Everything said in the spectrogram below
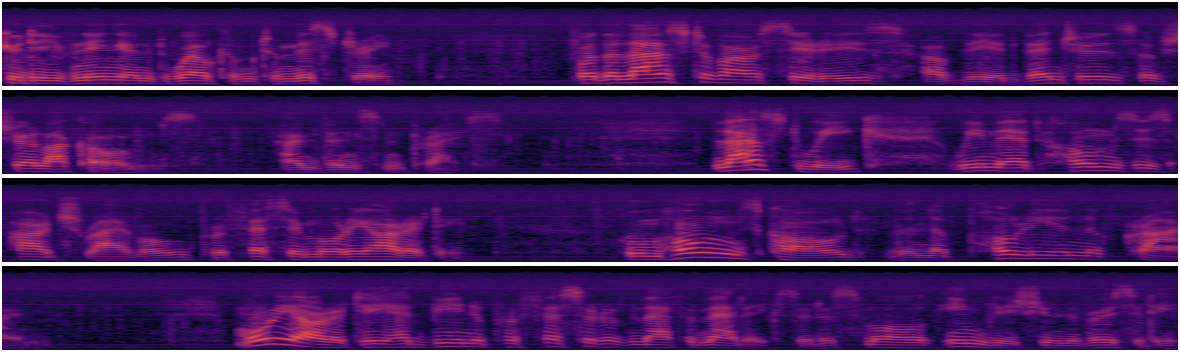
Good evening and welcome to Mystery. For the last of our series of the adventures of Sherlock Holmes, I'm Vincent Price. Last week, we met Holmes's arch rival, Professor Moriarty, whom Holmes called the Napoleon of crime. Moriarty had been a professor of mathematics at a small English university,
